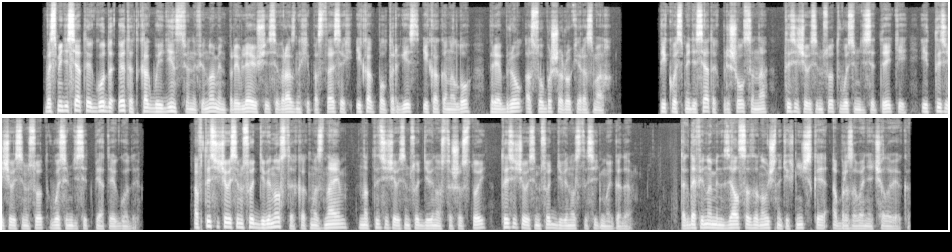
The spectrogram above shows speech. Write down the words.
80-е годы этот как бы единственный феномен, проявляющийся в разных ипостасях и как полтергейст, и как НЛО, приобрел особо широкий размах. Пик 80-х пришелся на 1883 и 1885 годы. А в 1890-х, как мы знаем, на 1896-1897 года. Тогда феномен взялся за научно-техническое образование человека.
